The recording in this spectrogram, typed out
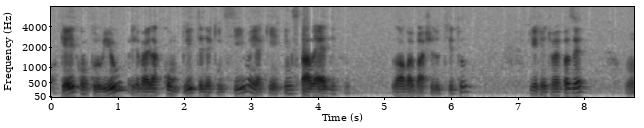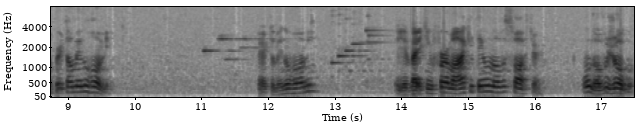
Ok, concluiu. Ele vai dar completed aqui em cima e aqui installed logo abaixo do título. O que a gente vai fazer? Vamos apertar o menu Home. Aperta o menu Home. Ele vai te informar que tem um novo software, um novo jogo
